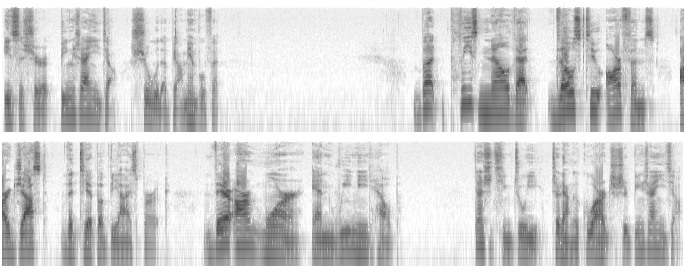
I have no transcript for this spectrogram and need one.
意思是冰山一角，事物的表面部分。But please know that those two orphans are just the tip of the iceberg. There are more, and we need help. 但是请注意，这两个孤儿只是冰山一角，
